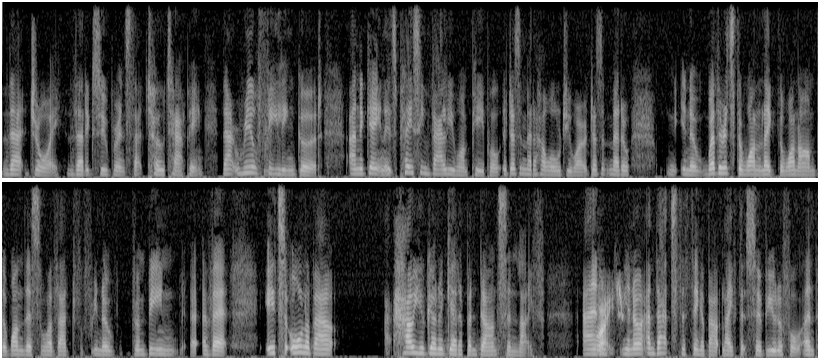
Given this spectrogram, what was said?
that joy, that exuberance, that toe tapping, that real mm. feeling good. And again, it's placing value on people. It doesn't matter how old you are. It doesn't matter, you know, whether it's the one leg, the one arm, the one this or that. You know, from being a vet, it's all about how you're going to get up and dance in life. And right. you know, and that's the thing about life that's so beautiful. And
